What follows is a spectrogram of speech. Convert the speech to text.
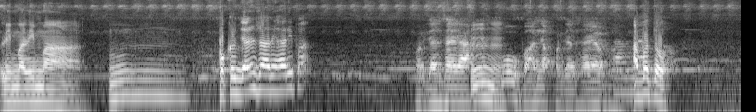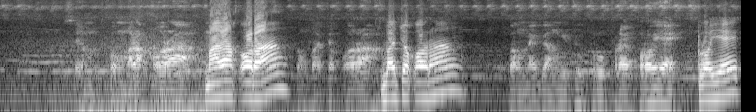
55. 55 hmm. pekerjaan sehari-hari pak? Kerjaan saya, Hmm. oh banyak kerjaan saya. Bang. apa tuh? Saya tukang malak orang, malak orang? Tukang bacok orang, bacok orang? Tukang megang itu truk proyek. Proyek?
